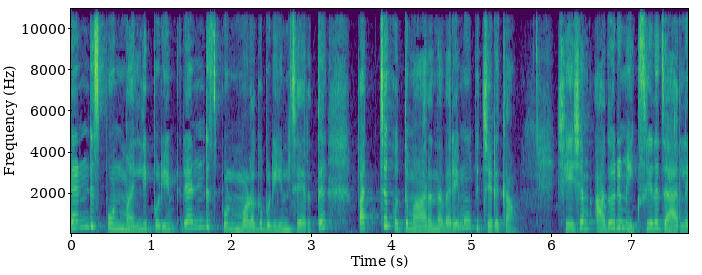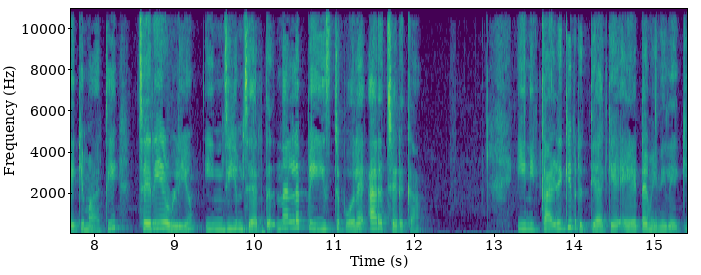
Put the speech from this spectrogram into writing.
രണ്ട് സ്പൂൺ മല്ലിപ്പൊടിയും രണ്ട് സ്പൂൺ മുളക് പൊടിയും ചേർത്ത് പച്ച കുത്ത് മാറുന്നവരെ മൂപ്പിച്ചെടുക്കാം. ശേഷം അതൊരു മിക്സിയുടെ ജാറിലേക്ക് മാറ്റി ചെറിയ ഉള്ളിയും ഇഞ്ചിയും ചേർത്ത് നല്ല പേസ്റ്റ് പോലെ അരച്ചെടുക്കാം. ഇനി കഴുകി വൃത്തിയാക്കിയ ഏട്ടമീനിലേക്ക്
